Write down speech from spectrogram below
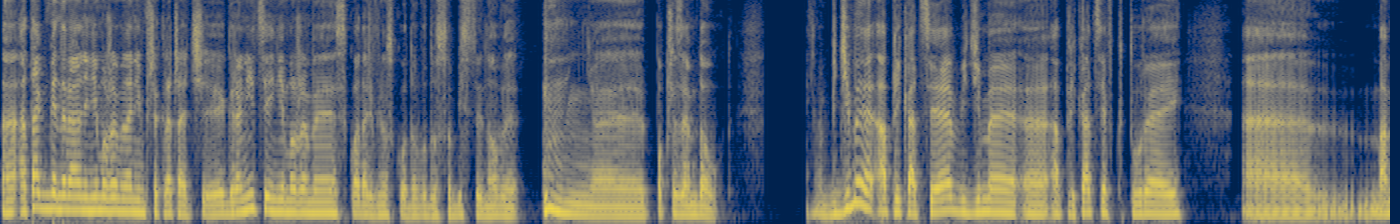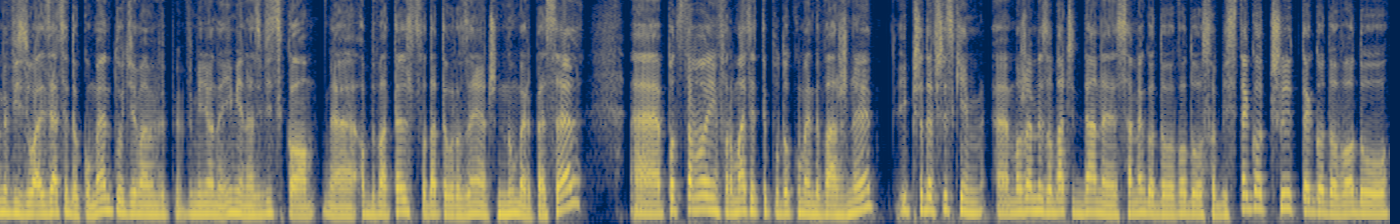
a tak generalnie nie możemy na nim przekraczać e, granicy i nie możemy składać wniosku o dowód osobisty nowy e, poprzez M-dowód. Widzimy aplikację, widzimy e, aplikację, w której e, mamy wizualizację dokumentu, gdzie mamy wy- wymienione imię, nazwisko, e, obywatelstwo, datę urodzenia czy numer PESEL. E, podstawowe informacje typu dokument ważny i przede wszystkim e, możemy zobaczyć dane samego dowodu osobistego czy tego dowodu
